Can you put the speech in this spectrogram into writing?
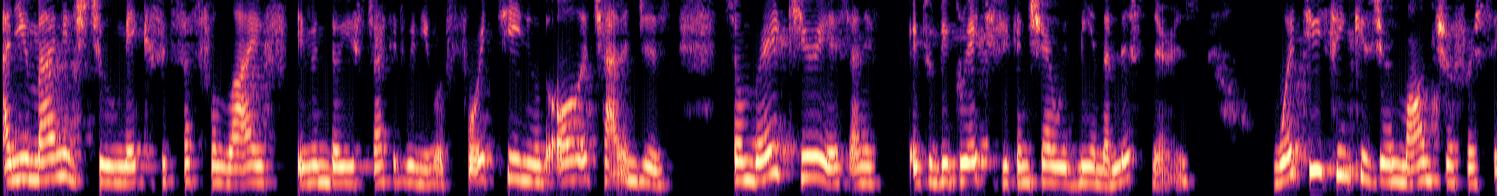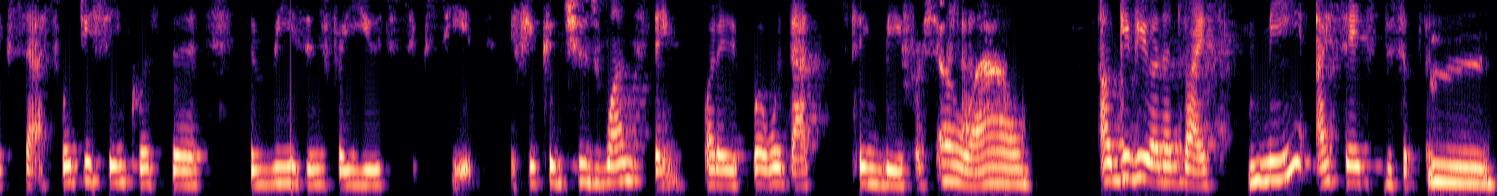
And you managed to make a successful life, even though you started when you were 14 with all the challenges. So I'm very curious, and if, it would be great if you can share with me and the listeners. What do you think is your mantra for success? What do you think was the, the reason for you to succeed? If you could choose one thing, what, what would that thing be for oh, success? Oh, wow. I'll give you an advice. Me, I say it's discipline mm.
